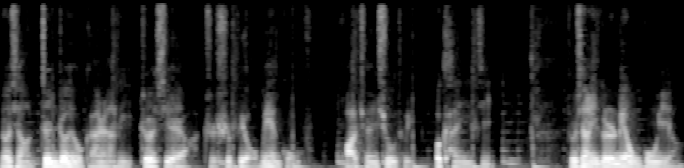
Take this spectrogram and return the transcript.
要想真正有感染力，这些呀只是表面功夫，花拳绣腿不堪一击。就像一个人练武功一样，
